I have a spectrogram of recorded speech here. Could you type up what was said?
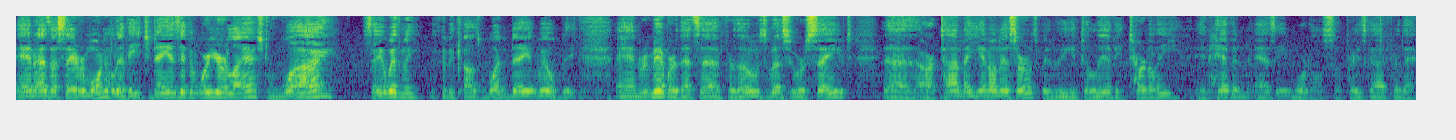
And as I say every morning, live each day as if it were your last. Why? Say it with me, because one day it will be. And remember, that's uh, for those of us who are saved. Uh, our time may end on this earth, but we get to live eternally in heaven as immortals. So praise God for that.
